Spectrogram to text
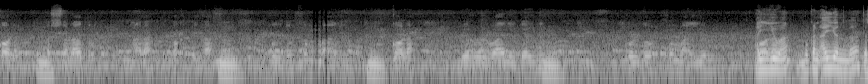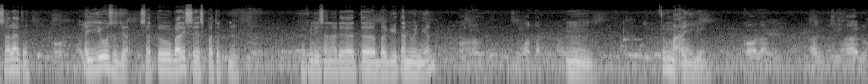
qala as-salatu ala waqtiha qultu thumma qala birrul walidaini hmm. qultu thumma ayyun ayyu ah. bukan ayyun tu tersalah tu. Oh ayyu. ayyu saja satu baris saja sepatutnya. Tapi di sana ada terbagi tanwin kan? Semua tanwin. Hmm. Thumma ayyu qala al jihadu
